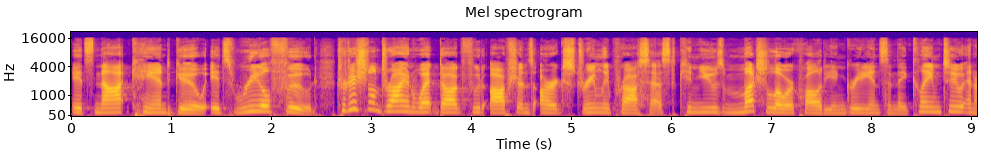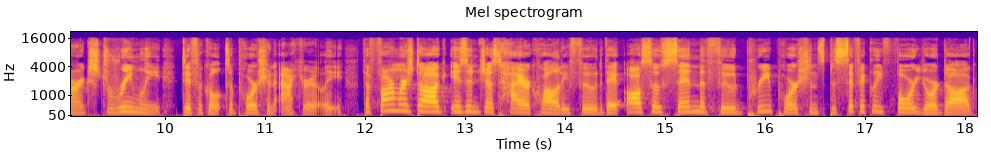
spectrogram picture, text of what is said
It's not canned goo. It's real food. Traditional dry and wet dog food options are extremely processed, can use much lower quality ingredients than they claim to, and are extremely difficult to portion accurately. The farmer's dog isn't just higher quality food, they also send the food pre portioned specifically for your dog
